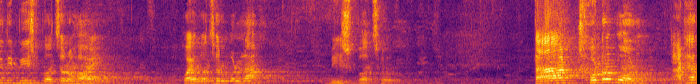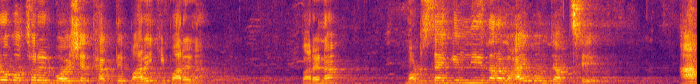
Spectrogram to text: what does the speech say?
যদি বিশ বছর হয়, কয় বছর বললাম? বিশ বছর। তার ছোট বোন আঠারো বছরের বয়সে থাকতে পারে কি পারে না? পারে না? মোটরসাইকেল নিয়ে তারা ভাই বোন যাচ্ছে। আর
